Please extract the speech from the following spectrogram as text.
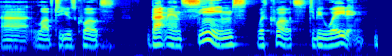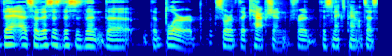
uh, love to use quotes Batman seems, with quotes, to be waiting. Then, uh, so this is this is the the the blurb, sort of the caption for this next panel. It says,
